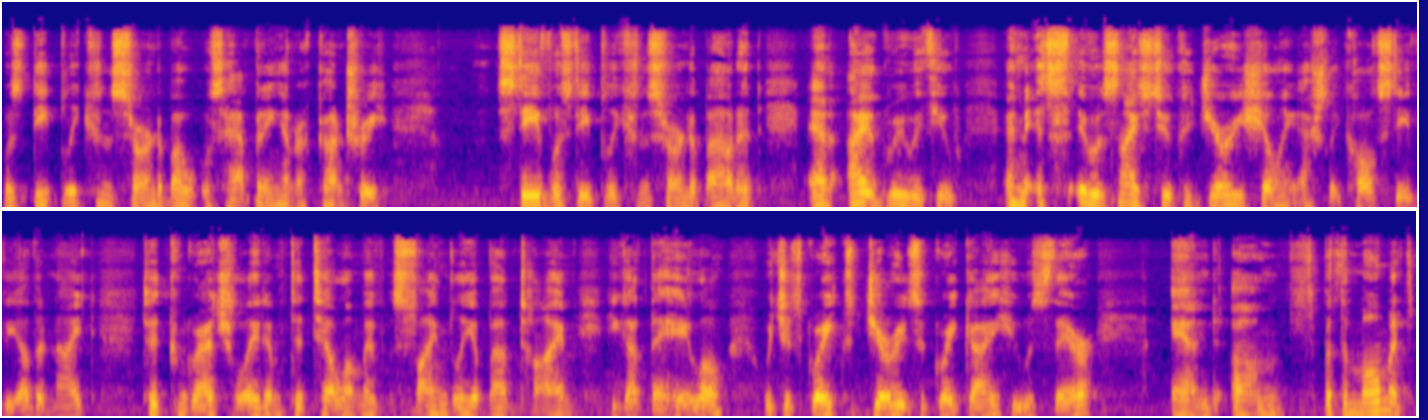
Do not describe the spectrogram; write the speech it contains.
was deeply concerned about what was happening in our country Steve was deeply concerned about it, and I agree with you. And it's it was nice too because Jerry Schilling actually called Steve the other night to congratulate him, to tell him it was finally about time he got the halo, which is great. because Jerry's a great guy; he was there, and um, but the moment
